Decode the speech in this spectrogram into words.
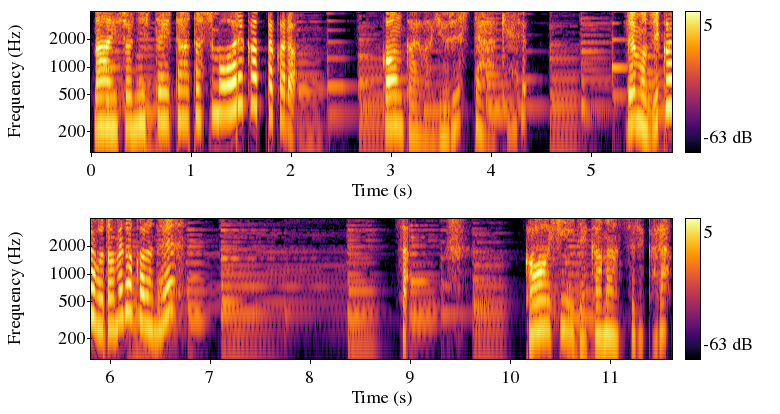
内緒にしていた私も悪かったから、今回は許してあげる。でも次回はダメだからね。さ、コーヒーで我慢するから、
